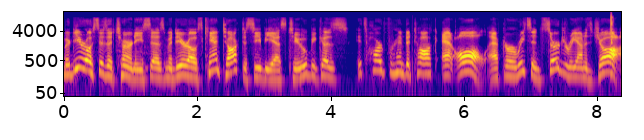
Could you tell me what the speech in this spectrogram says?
Medeiros' attorney says Medeiros can't talk to CBS 2 because it's hard for him to talk at all after a recent surgery on his jaw.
